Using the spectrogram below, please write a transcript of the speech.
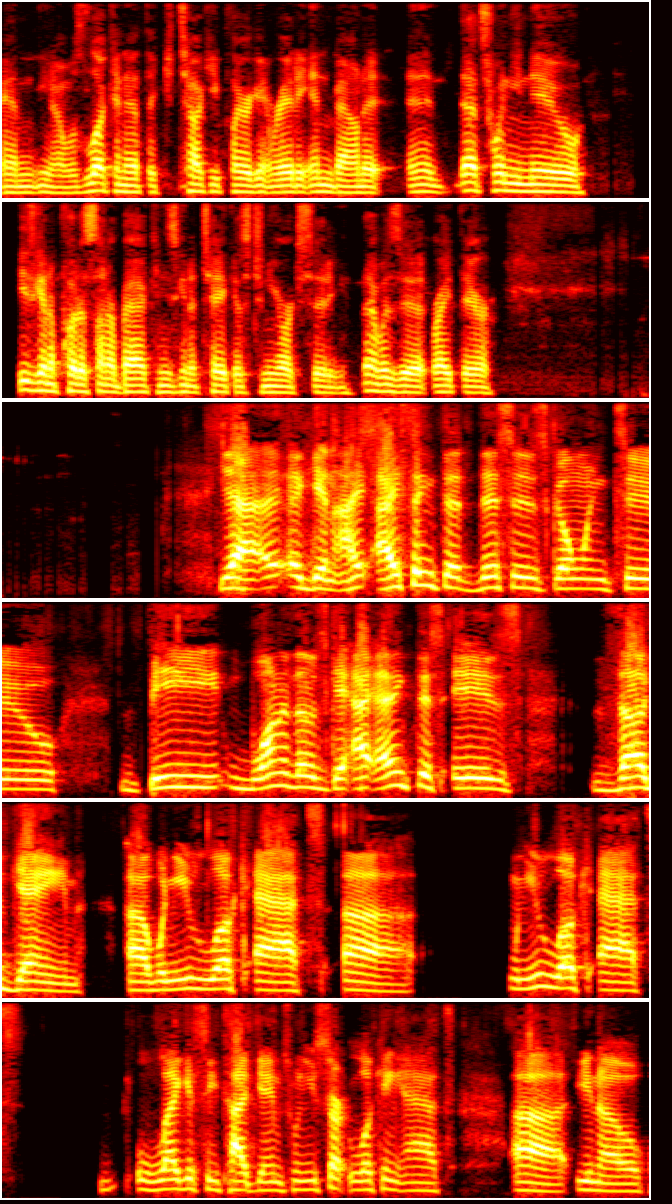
and you know was looking at the Kentucky player getting ready to inbound it, and that's when you knew he's going to put us on our back and he's going to take us to New York City. That was it right there. Yeah, again, I, I think that this is going to be one of those games. I, I think this is the game uh, when you look at uh, when you look at legacy type games. When you start looking at uh, you know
